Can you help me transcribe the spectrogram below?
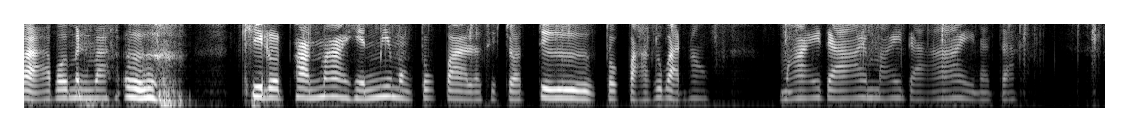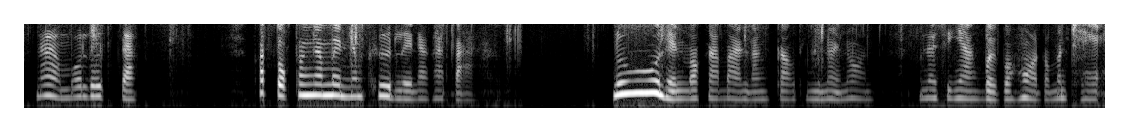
ปลาเพราะมันว่า เออ ขี่รถผ่านมาเห็นมีหมองตกปลาแล้วสิจอดจื้อตกปลาคือบ้านเฮาไม่ได้ไม่ได้นะจ๊ะน้ำบ่ลึกจ้ะก็ตกทั้งยามเย็นยามคืนเลยนะคะป่านู่นเห็นบ่คะบ้านหลังเก่าที่มีน้อยนอน มันน้อยสิยางบ่อยบ่ฮอดดอกมันแฉะ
